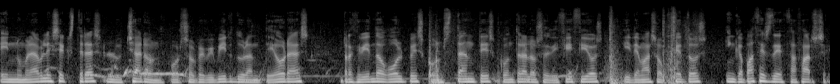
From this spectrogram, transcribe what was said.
e innumerables extras lucharon por sobrevivir durante horas, recibiendo golpes constantes contra los edificios y demás objetos incapaces de zafarse.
